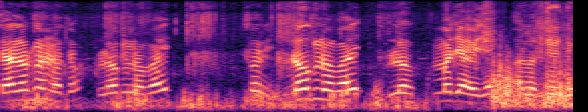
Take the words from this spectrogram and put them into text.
ચાલો કેમ હતો? બ્લોગનો ભાઈ? સોરી બ્લોગનો ભાઈ? બ્લોગ મજા આવી જાય. હાલો જોજો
